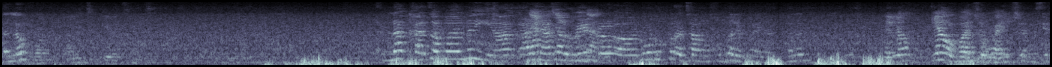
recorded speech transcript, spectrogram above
હેલો ના ખાચામાં નહીં આ રોડ ઉપર જ આવું છું ભલે ભાઈ. હેલો ક્યાં ઊભા છો ભાઈ? છે,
